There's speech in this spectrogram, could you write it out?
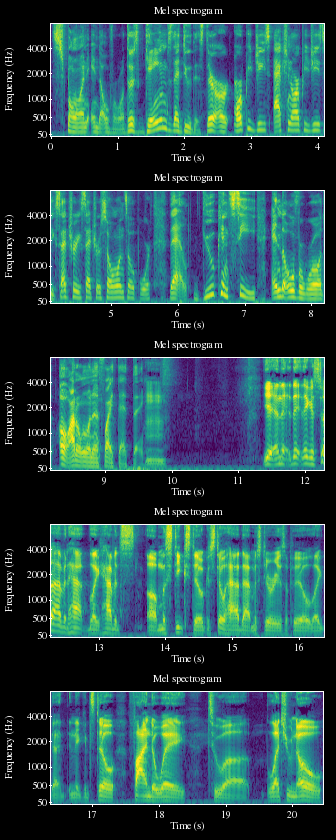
spawn in the overworld. There's games that do this. There are RPGs, action RPGs, etc., etc., so on and so forth that you can see in the overworld. Oh, I don't want to fight that thing. Yeah, and they, they, they can still have it have like have its uh, mystique still. Can still have that mysterious appeal like that, and they can still find a way to uh, let you know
